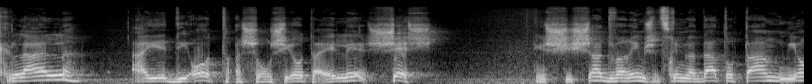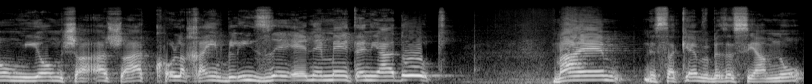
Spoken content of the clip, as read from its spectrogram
כלל הידיעות השורשיות האלה, שש. יש שישה דברים שצריכים לדעת אותם יום יום, שעה שעה, כל החיים, בלי זה אין אמת, אין יהדות. מה הם? נסכם ובזה סיימנו.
